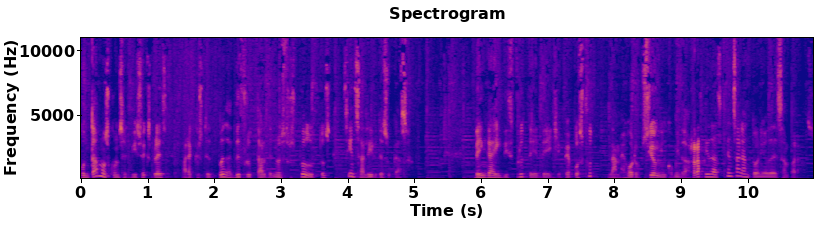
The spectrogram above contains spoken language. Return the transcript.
Contamos con servicio express para que usted pueda disfrutar de nuestros productos sin salir de su casa. Venga y disfrute de Yepepos Food, la mejor opción en comidas rápidas en San Antonio de Desamparados.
